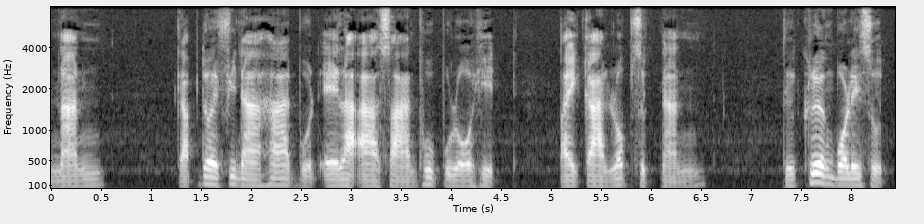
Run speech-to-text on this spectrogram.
นนั้น กับด้วยฟินาฮาดบุตรเอลาอาซานผู้ปุโรหิต ไปการลบศึกนั้น ถือเครื่องบริสุทธิ์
